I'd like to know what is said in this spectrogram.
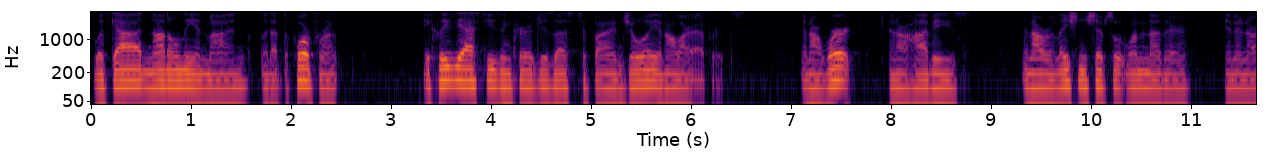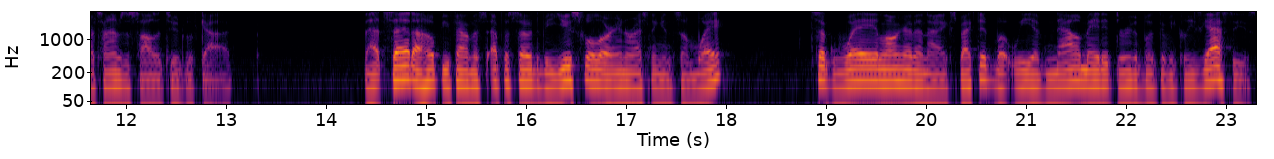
with God not only in mind, but at the forefront, Ecclesiastes encourages us to find joy in all our efforts, in our work, in our hobbies, in our relationships with one another, and in our times of solitude with God. That said, I hope you found this episode to be useful or interesting in some way. Took way longer than I expected, but we have now made it through the book of Ecclesiastes.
